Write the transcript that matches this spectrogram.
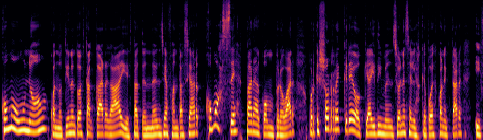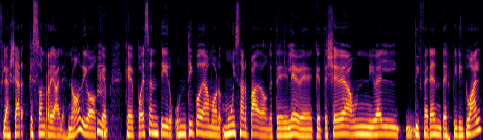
cómo uno, cuando tiene toda esta carga y esta tendencia a fantasear, ¿cómo haces para comprobar? Porque yo recreo que hay dimensiones en las que puedes conectar y flashear que son reales, ¿no? Digo, que, que puedes sentir un tipo de amor muy zarpado, que te eleve, que te lleve a un nivel diferente, espiritual.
